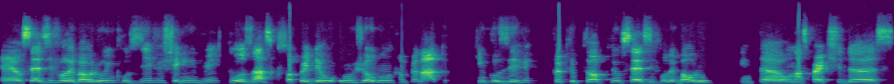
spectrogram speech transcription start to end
É, o SESI Vôlei Bauru, inclusive, chega invicto. O Osasco só perdeu um jogo no campeonato, que inclusive foi para o próprio SESI Vôlei Bauru. Então, nas partidas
